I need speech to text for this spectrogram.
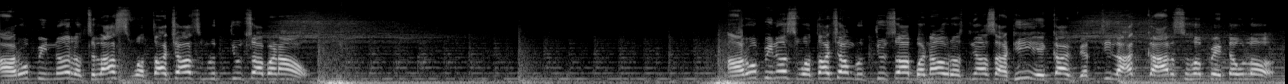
आरोपीनं रचला स्वतःच्याच मृत्यूचा बनाव. आरोपीनं स्वतःच्या मृत्यूचा बनाव रचण्यासाठी एका व्यक्तीला कारसह पेटवलं.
